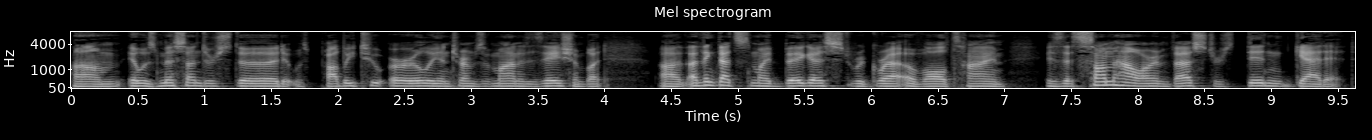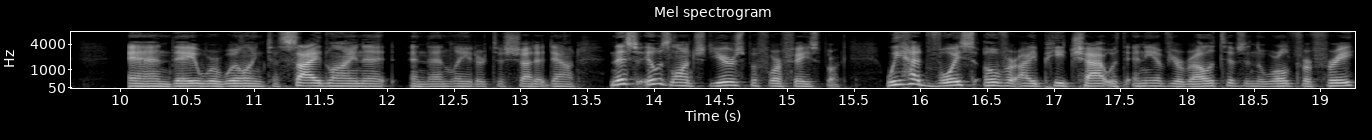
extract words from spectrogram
Um, it was misunderstood. It was probably too early in terms of monetization. But uh, i think that's my biggest regret of all time is that somehow our investors didn't get it. And they were willing to sideline it and then later to shut it down. And this it was launched years before facebook. We had voice over ip chat with any of your relatives in the world for free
